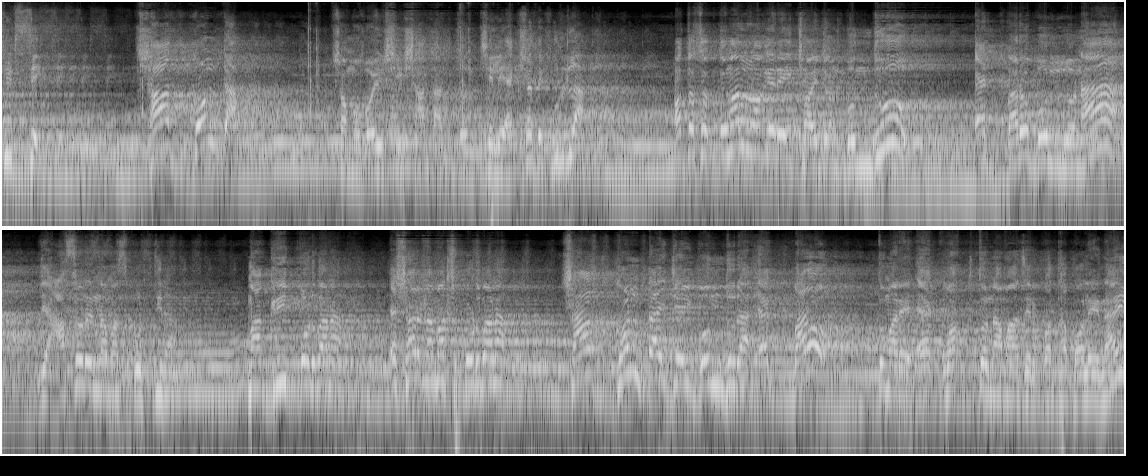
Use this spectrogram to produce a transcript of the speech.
ফিরছে। সাত ঘণ্টা। সমবয়সী সাত আটজন ছেলে একসাথে ঘুরলা। অথচ তোমার লগের এই ছয়জন বন্ধু একবারও বলল না যে আসরের নামাজ পড়তি না। মাগরিব পড়বা না, এশার নামাজ পড়বা না। সাত ঘন্টায় যেই বন্ধুরা একবারও তোমারে এক ওয়াক্ত নামাজের কথা বলে নাই,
